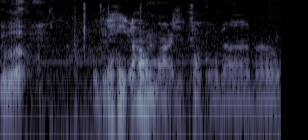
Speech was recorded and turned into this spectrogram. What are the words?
Good luck. We'll And be- he, oh my fucking god, bro.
